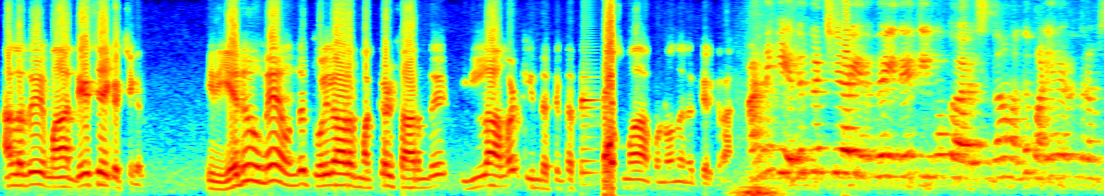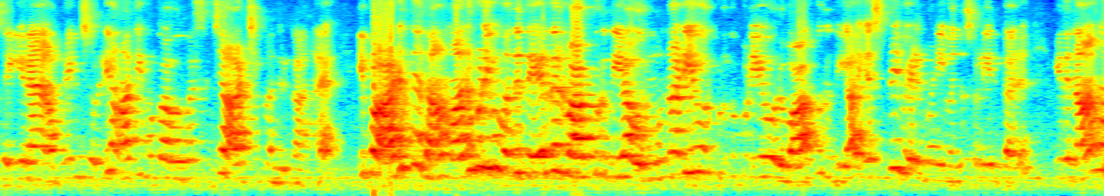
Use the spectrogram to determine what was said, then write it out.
அல்லது மா- தேசிய கட்சிகள் இது எதுவுமே வந்து தொழிலாளர் மக்கள் சார்ந்து இல்லாமல் இந்த திட்டத்தை மோசமா கொண்டு வந்து நிறுத்தியிருக்கிறாங்க. அன்னைக்கு எதிர்க்கட்சியா இருந்த இதே திமுக அரசு தான் வந்து பணி நிரந்தரம் செய்யறேன் அப்படின்னு சொல்லி அதிமுக விமர்சிச்சு ஆட்சிக்கு வந்திருக்காங்க. இப்ப அடுத்ததான் மறுபடியும் வந்து தேர்தல் வாக்குறுதியா ஒரு முன்னாடியே ஒரு கொடுக்கக்கூடிய ஒரு வாக்குறுதியா எஸ்பி வேலுமணி வந்து சொல்லியிருக்காரு. இது நாங்க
